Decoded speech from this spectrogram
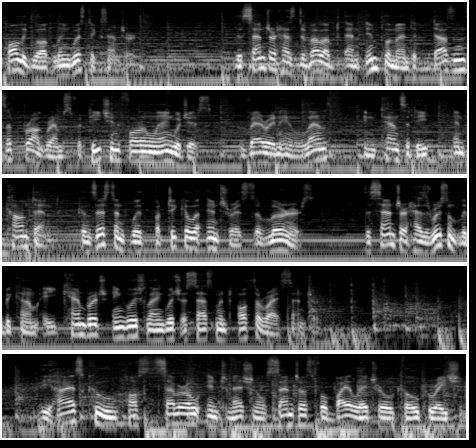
Polyglot Linguistic Center the center has developed and implemented dozens of programs for teaching foreign languages, varying in length, intensity, and content, consistent with particular interests of learners. The center has recently become a Cambridge English Language Assessment Authorized Center. The high school hosts several international centers for bilateral cooperation.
